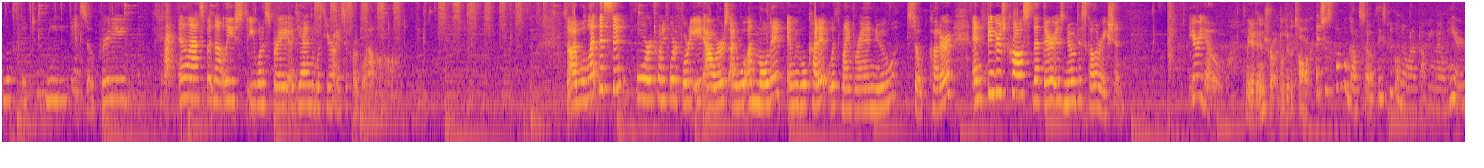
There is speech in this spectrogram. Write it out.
Looks good to me. It's so pretty. And last but not least, you want to spray again with your isopropyl alcohol. So I will let this sit for 24 to 48 hours. I will unmold it and we will cut it with my brand new soap cutter. And fingers crossed that there is no discoloration. Here we go. Wait, you have to intro. Don't you have to talk? It's just bubblegum soap. These people know what I'm talking about on here.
